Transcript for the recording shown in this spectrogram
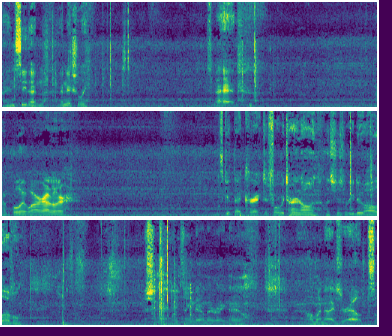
I didn't see that initially. Bad. I pull that wire out of there. Let's get that corrected before we turn it on. Let's just redo all of them. I shouldn't have anything down there right now. All my knives are out, so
